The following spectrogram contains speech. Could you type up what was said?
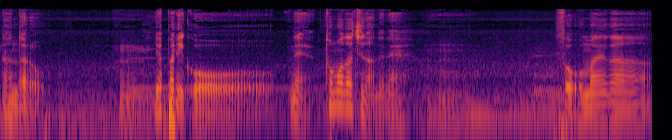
あ、なんだろう。うん。やっぱりこう、ね、友達なんでね。うん。そう、お前が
